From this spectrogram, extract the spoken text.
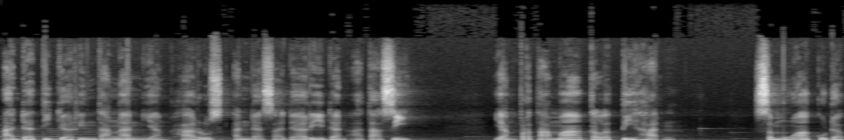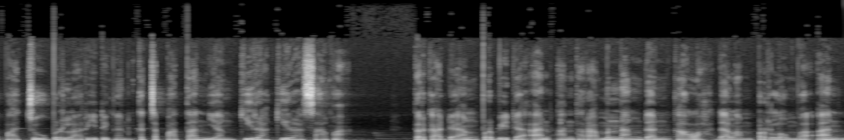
ada tiga rintangan yang harus Anda sadari dan atasi. Yang pertama, keletihan. Semua kuda pacu berlari dengan kecepatan yang kira-kira sama Terkadang perbedaan antara menang dan kalah dalam perlombaan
